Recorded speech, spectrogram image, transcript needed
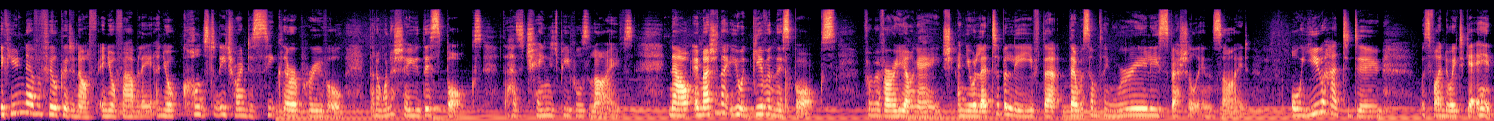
If you never feel good enough in your family and you're constantly trying to seek their approval, then I want to show you this box that has changed people's lives. Now, imagine that you were given this box from a very young age and you were led to believe that there was something really special inside. All you had to do was find a way to get in.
